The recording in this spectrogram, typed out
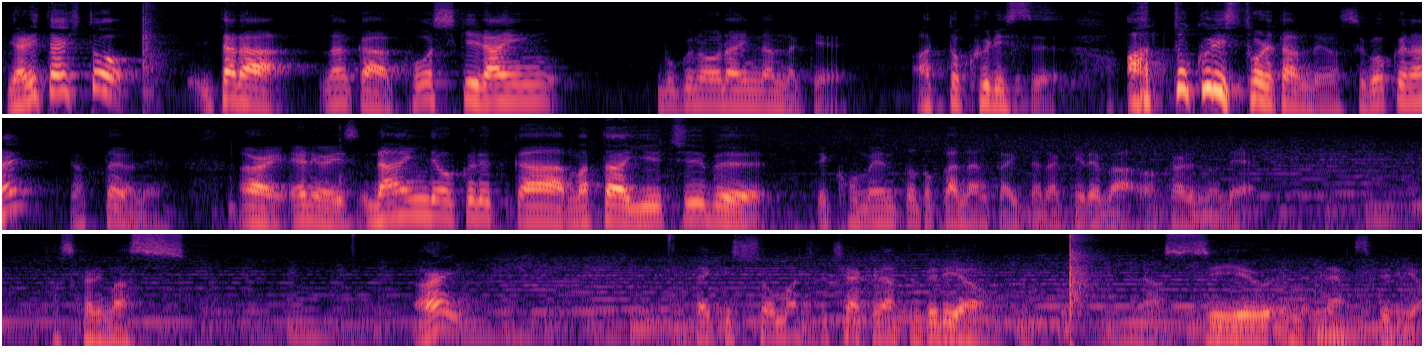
やりたい人いたらなんか公式 LINE 僕の LINE なんだっけ？アットクリスアットクリス取れたんだよすごくないやったよね Alright, anyways, LINE で送るか、または YouTube でコメントとかなんかいただければわかるので、助かります。Alright, thank you so much for checking out the video, and I'll see you in the next video.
